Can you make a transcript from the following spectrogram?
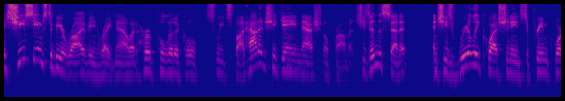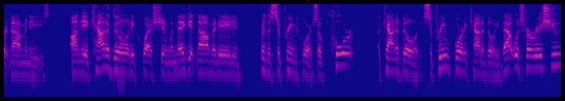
she seems to be arriving right now at her political sweet spot. How did she gain mm-hmm. national prominence? She's in the Senate and she's really questioning Supreme Court nominees on the accountability question when they get nominated for the Supreme Court. So, court accountability, Supreme Court accountability. That was her issue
